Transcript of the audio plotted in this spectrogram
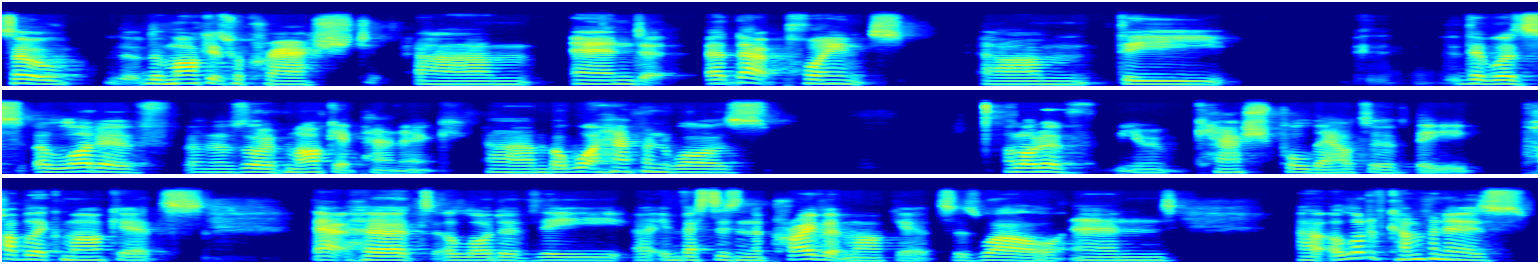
so the markets were crashed. Um, and at that point, um, the there was a lot of there was a lot of market panic. Um, but what happened was a lot of you know cash pulled out of the public markets that hurt a lot of the uh, investors in the private markets as well. And uh, a lot of companies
